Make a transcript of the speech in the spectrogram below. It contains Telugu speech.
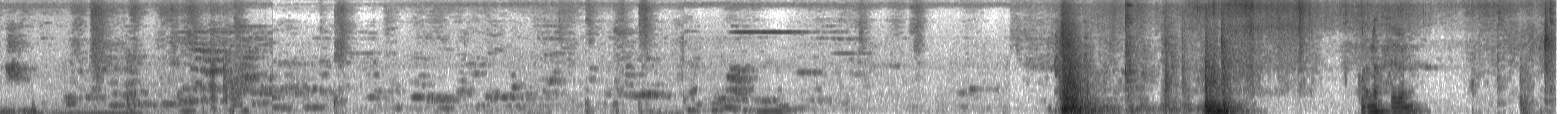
no, cero no.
